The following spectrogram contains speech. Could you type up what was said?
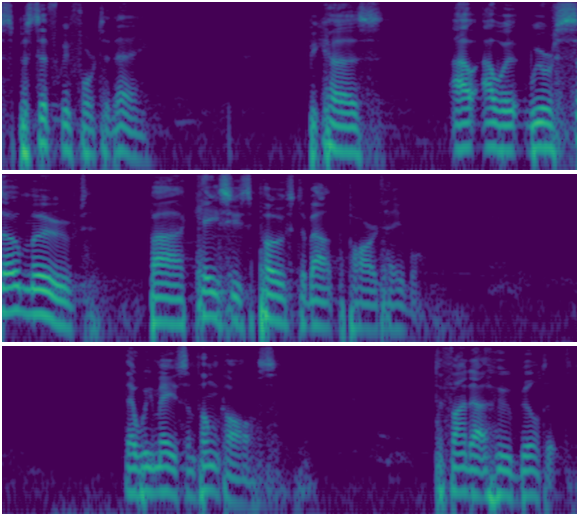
specifically for today because I, I w- we were so moved by Casey's post about the power table that we made some phone calls to find out who built it.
